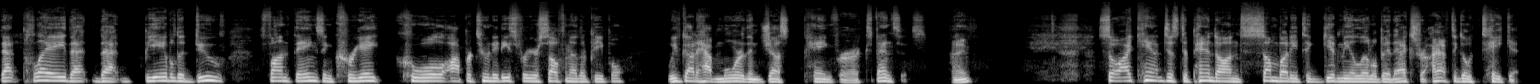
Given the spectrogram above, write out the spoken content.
that play, that, that be able to do fun things and create cool opportunities for yourself and other people, we've got to have more than just paying for our expenses. Right. So I can't just depend on somebody to give me a little bit extra. I have to go take it.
